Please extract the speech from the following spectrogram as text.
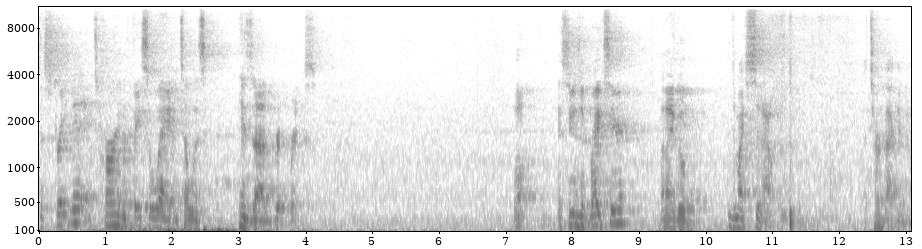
to straighten it and turn and face away until his, his uh, grip breaks. Well, as soon as it breaks here, then I go into my sit out. I turn back into it.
